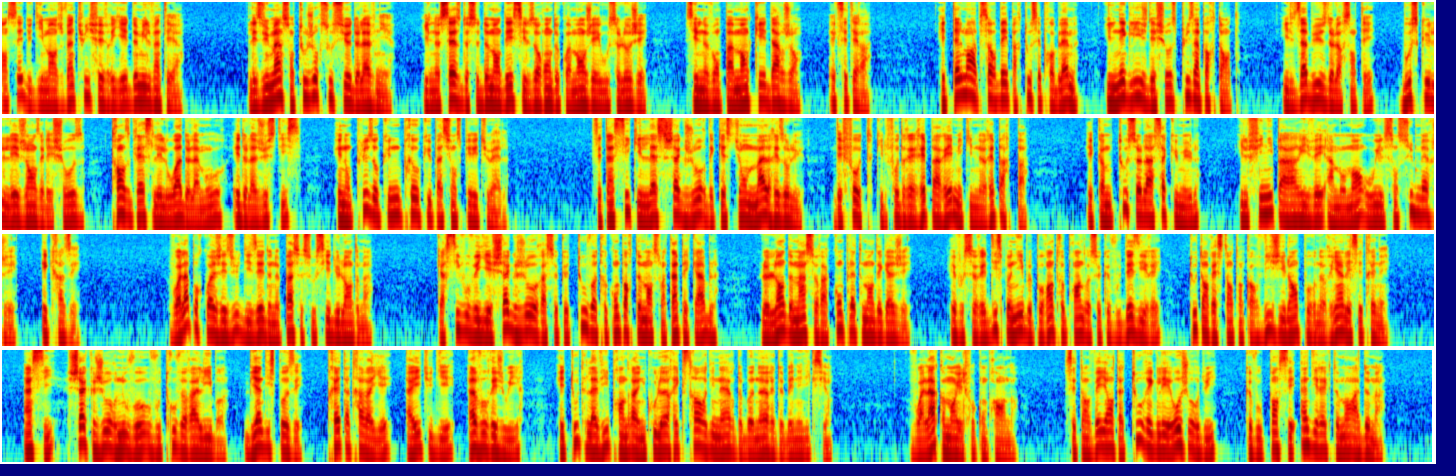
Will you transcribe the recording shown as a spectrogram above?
Pensée du dimanche 28 février 2021. Les humains sont toujours soucieux de l'avenir. Ils ne cessent de se demander s'ils auront de quoi manger ou se loger, s'ils ne vont pas manquer d'argent, etc. Et tellement absorbés par tous ces problèmes, ils négligent des choses plus importantes. Ils abusent de leur santé, bousculent les gens et les choses, transgressent les lois de l'amour et de la justice, et n'ont plus aucune préoccupation spirituelle. C'est ainsi qu'ils laissent chaque jour des questions mal résolues, des fautes qu'il faudrait réparer mais qu'ils ne réparent pas. Et comme tout cela s'accumule, il finit par arriver un moment où ils sont submergés, écrasés. Voilà pourquoi Jésus disait de ne pas se soucier du lendemain. Car si vous veillez chaque jour à ce que tout votre comportement soit impeccable, le lendemain sera complètement dégagé, et vous serez disponible pour entreprendre ce que vous désirez, tout en restant encore vigilant pour ne rien laisser traîner. Ainsi, chaque jour nouveau vous trouvera libre, bien disposé, prêt à travailler, à étudier, à vous réjouir, et toute la vie prendra une couleur extraordinaire de bonheur et de bénédiction. Voilà comment il faut comprendre. C'est en veillant à tout régler aujourd'hui que vous pensez indirectement à demain.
